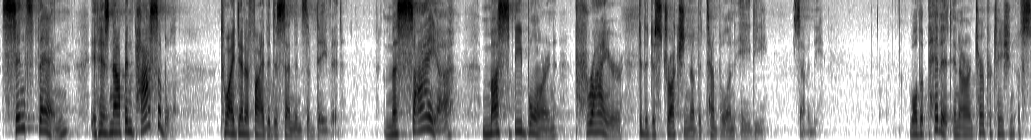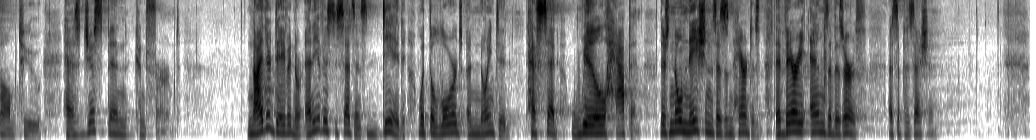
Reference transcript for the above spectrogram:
Since then, it has not been possible to identify the descendants of David. Messiah must be born prior to the destruction of the temple in AD 70. Well, the pivot in our interpretation of Psalm 2 has just been confirmed. Neither David nor any of his descendants did what the Lord's anointed has said will happen. There's no nations as inheritance, the very ends of his earth as a possession.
